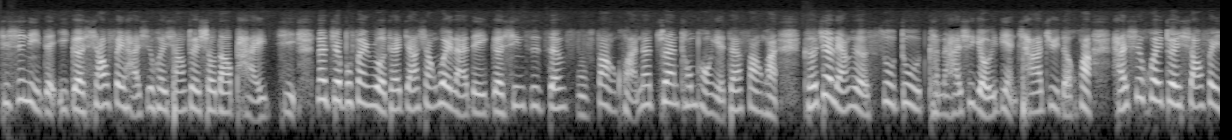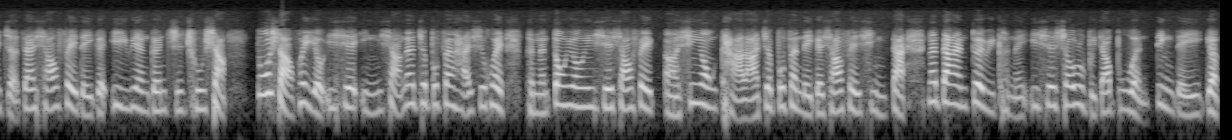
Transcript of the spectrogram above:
其实你的一个消费还是会相对受到排挤。那这部分如果再加上未来的一个薪资增幅放缓，那虽然通膨也在放缓，可是这两者速度可能还是有一点差距的话，还是会对消费者在消费的一个意愿跟支出上多少会有一些影响。那这部分还是会可能动用一些消费呃信用卡啦这部分的一个消费信贷。那当然对于可能一些收入比较不稳定的一个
